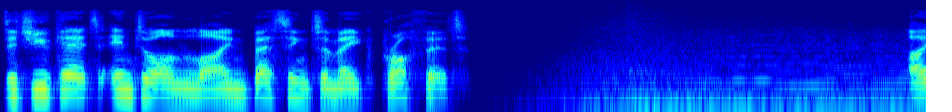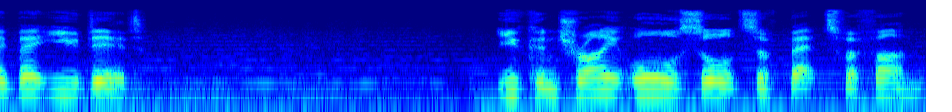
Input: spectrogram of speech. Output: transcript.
Did you get into online betting to make profit? I bet you did. You can try all sorts of bets for fun.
